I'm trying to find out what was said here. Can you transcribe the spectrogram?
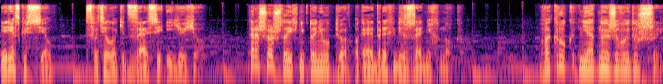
Я резко сел, схватил вакидзаси и йо-йо. Хорошо, что их никто не упер, пока я дрых без задних ног. Вокруг ни одной живой души,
